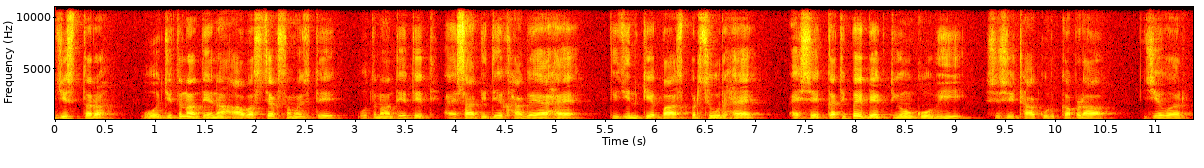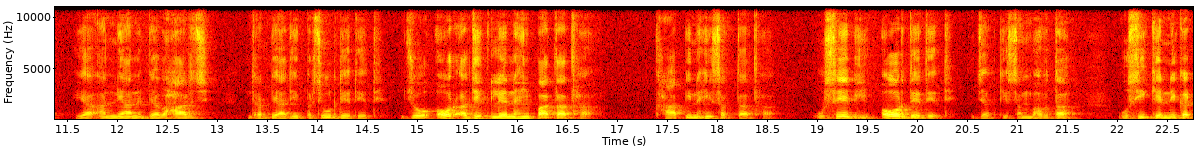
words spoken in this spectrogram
जिस तरह वो जितना देना आवश्यक समझते, उतना देते थे। ऐसा भी देखा गया है कि जिनके पास प्रचुर है, ऐसे कतिपय व्यक्तियों को भी श्री ठाकुर कपड़ा, जेवर या अन्य व्यवहार्य द्रव्यादि प्रचुर देते थे। जो और अधिक ले नहीं पाता था, खा पी नहीं सकता था, उसे भी और देते थे। जबकि संभवतः उसी के निकट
